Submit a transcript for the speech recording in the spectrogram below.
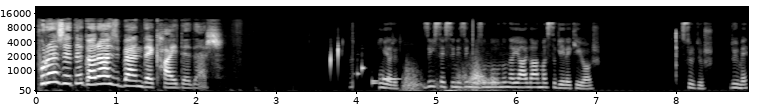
Projede garaj bende kaydeder. Uyarı. Zil sesinizin uzunluğunun ayarlanması gerekiyor. Sürdür. Düğme.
